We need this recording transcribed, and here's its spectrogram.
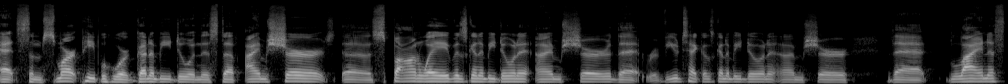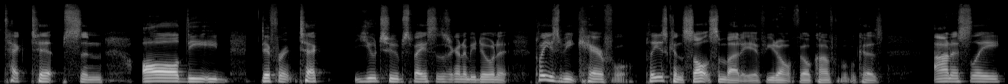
at some smart people who are going to be doing this stuff. I'm sure uh, SpawnWave is going to be doing it. I'm sure that Review Tech is going to be doing it. I'm sure that Linus Tech Tips and all the different tech YouTube spaces are going to be doing it. Please be careful. Please consult somebody if you don't feel comfortable because honestly,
